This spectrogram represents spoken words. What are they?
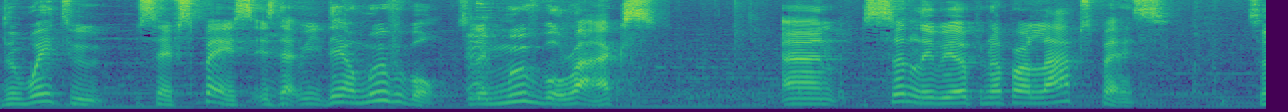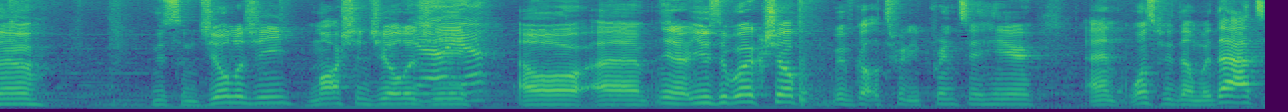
the way to save space is that we, they are movable. So they're mm. movable racks, and suddenly we open up our lab space. So do some geology, Martian geology, Yeah, or um, you know, use a workshop. We've got a 3D printer here, and once we're done with that,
